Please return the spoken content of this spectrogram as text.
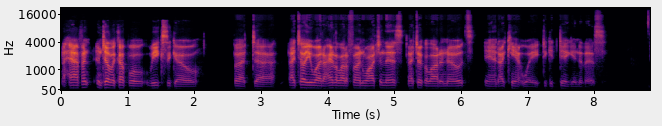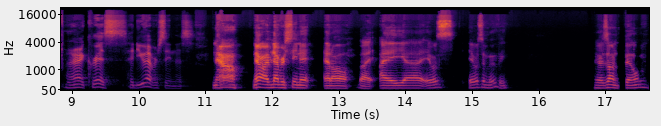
I haven't until a couple weeks ago, but uh, I tell you what, I had a lot of fun watching this. I took a lot of notes, and I can't wait to get dig into this. All right, Chris, had you ever seen this? No, no, I've never seen it at all. But I, uh, it was, it was a movie. It was on film.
